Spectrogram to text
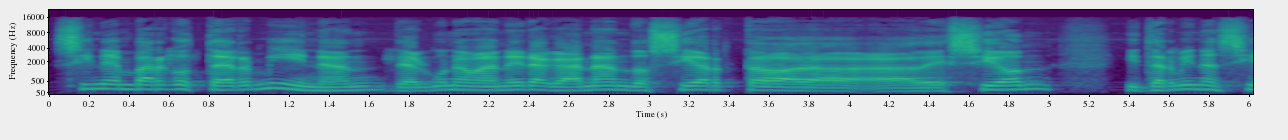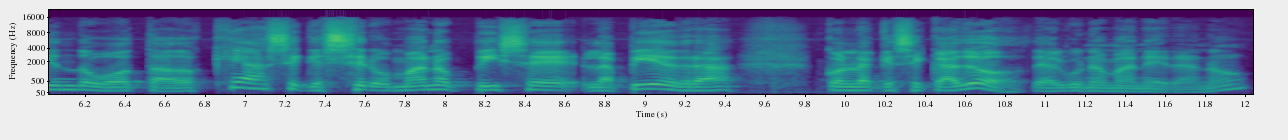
sin embargo terminan de alguna manera ganando cierta adhesión y terminan siendo votados. ¿Qué hace que el ser humano pise la piedra con la que se cayó de alguna manera, no?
